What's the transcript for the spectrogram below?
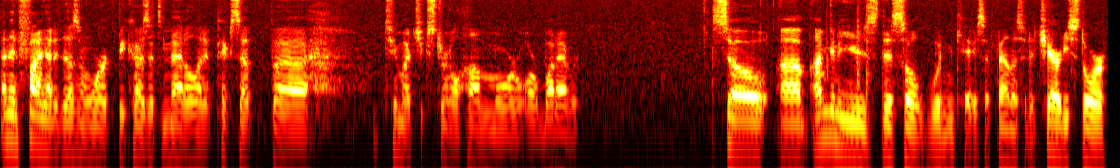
and then find out it doesn't work because it's metal and it picks up uh, too much external hum or, or whatever. So um, I'm going to use this old wooden case. I found this at a charity store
